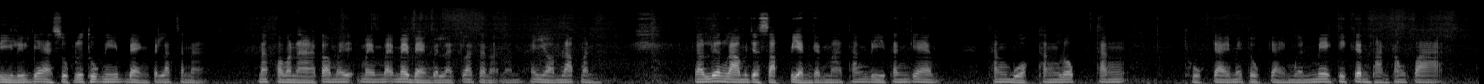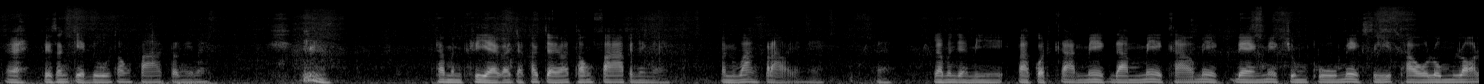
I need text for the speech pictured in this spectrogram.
ดีหรือแย่สุขหรือทุกนี้แบ่งเป็นลักษณะ นักภาวนาก็ไม่ไม่ไม่ไม่แบ่งเป็นลักษณะนั้นให้ยอมรับมัน แล้วเรื่องราวมันจะสับเปลี่ยนกันมาทั้งดีทั้งแย่ ทั้งบวกทั้งลบทั้งถูกใจไม่ถูกใจเหมือนเมฆที่เคลื่อนผ่านท้องฟ้าไงเคยสังเกตดูท้องฟ้าตรงนี้ไหมถ้ามันเคลียร์ก็จะเข้าใจว่าท้องฟ้าเป็นยังไง มันว่างเปล่ายังไงแล้วมันจะมีปรากฏการเมฆดำเมฆขาวเมฆแดงเมฆชมพู เมฆสีเทาลมร้อน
